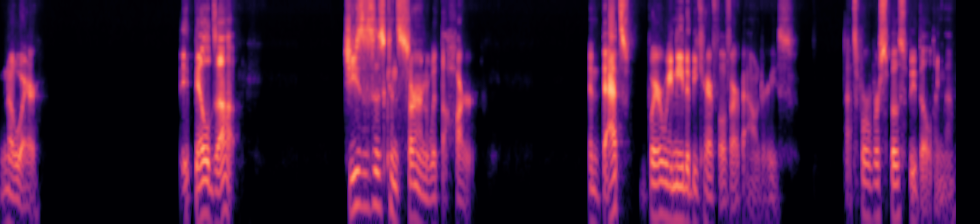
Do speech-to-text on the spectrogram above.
nowhere, it builds up. Jesus is concerned with the heart. And that's where we need to be careful of our boundaries. That's where we're supposed to be building them.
